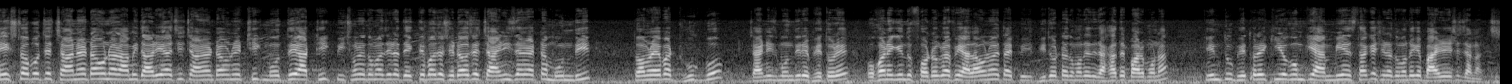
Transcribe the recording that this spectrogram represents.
নেক্সট স্টপ হচ্ছে চায়না টাউন আর আমি দাঁড়িয়ে আছি চায়না টাউনের ঠিক মধ্যে আর ঠিক পিছনে তোমরা যেটা দেখতে পাচ্ছ সেটা হচ্ছে চাইনিজের একটা মন্দির। তো আমরা এবার ঢুকবো চাইনিজ মন্দিরের ভেতরে। ওখানে কিন্তু ফটোগ্রাফি অ্যালাউ নয়, তাই ভিতরটা তোমাদের দেখাতে পারব না। কিন্তু ভেতরে কীরকম কী অ্যাম্বিয়েন্স থাকে সেটা তোমাদেরকে বাইরে এসে জানাচ্ছি।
